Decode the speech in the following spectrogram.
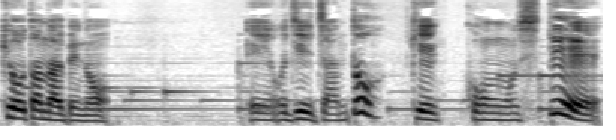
京田辺の、えーおじいちゃんと結婚して、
